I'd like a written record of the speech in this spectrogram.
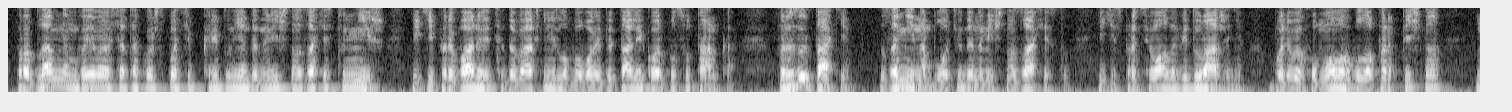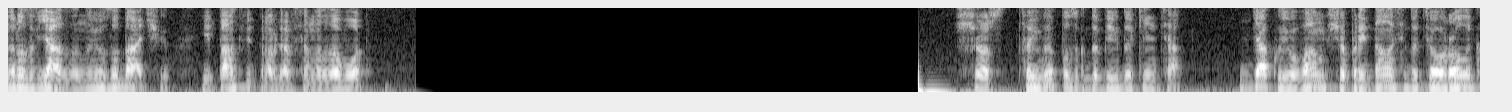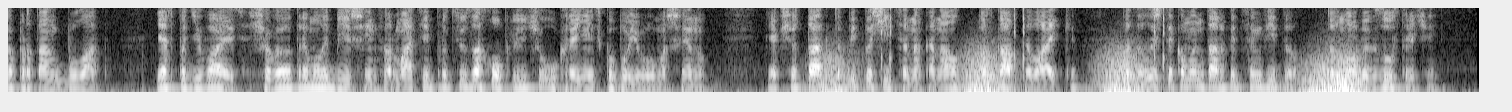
Проблемним виявився також спосіб кріплення динамічного захисту ніж, який переварюється до верхньої лобової деталі корпусу танка. В результаті заміна блоків динамічного захисту, які спрацювали від ураження, в больових умовах була практично нерозв'язаною задачею, і танк відправлявся на завод. Що ж, цей випуск добіг до кінця. Дякую вам, що приєдналися до цього ролика про танк Булат. Я сподіваюся, що ви отримали більше інформації про цю захоплюючу українську бойову машину. Якщо так, то підпишіться на канал, поставте лайки та залиште коментар під цим відео. До нових зустрічей!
